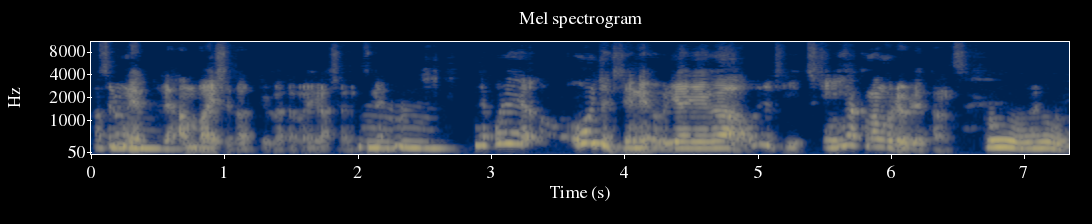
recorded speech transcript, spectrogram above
まあ、それをネットで販売してたっていう方がいらっしゃるんですね。うん、で、これ、多い時でね、売り上げが、多い時月200万ぐらい売れたんです。うん。おうお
